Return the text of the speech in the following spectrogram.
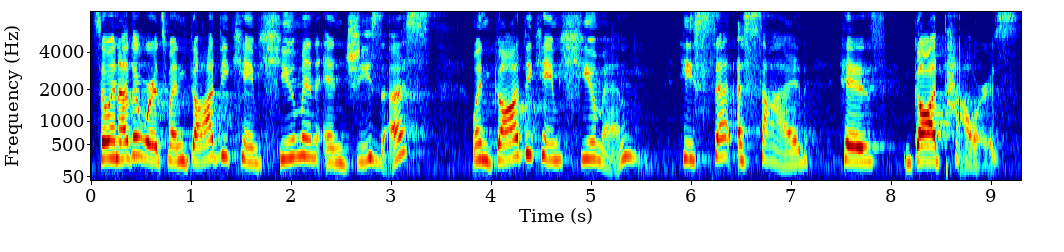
So, in other words, when God became human in Jesus, when God became human, he set aside his God powers.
